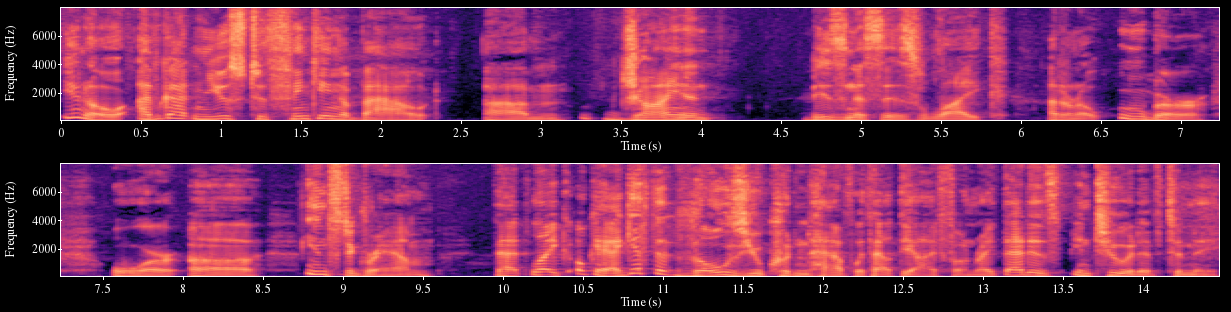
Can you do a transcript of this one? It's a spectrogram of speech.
you know, I've gotten used to thinking about um, giant businesses like, I don't know, Uber or uh, Instagram that, like, okay, I get that those you couldn't have without the iPhone, right? That is intuitive to me.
